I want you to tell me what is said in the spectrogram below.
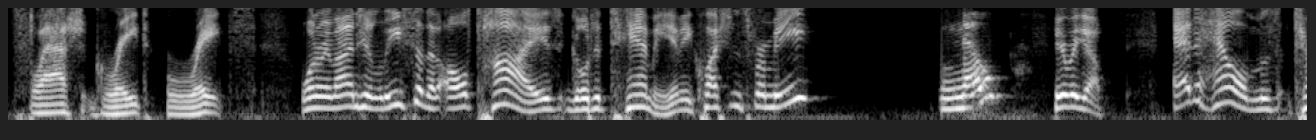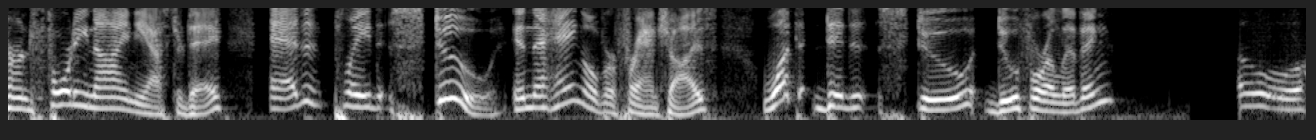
slash great rates. Want to remind you, Lisa, that all ties go to Tammy. Any questions for me? Nope. Here we go. Ed Helms turned 49 yesterday. Ed played Stu in the Hangover franchise. What did Stu do for a living? Oh,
